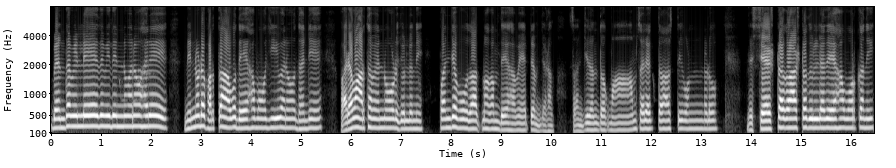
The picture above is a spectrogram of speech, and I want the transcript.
ബന്ധമില്ലേതും ഇതിന് മനോഹരേ. നിന്നുടെ ഭർത്താവോ ദേഹമോ ജീവനോ ധന്യേ. പരമാർത്ഥം എന്നോട് ചൊല്ലുന്നി. പഞ്ചഭൂതാത്മകം ദേഹമേറ്റം ജഡം. സഞ്ചിതം ത്വമാംസരക്താസ്തി കൊണ്ടടോ. നിശ്ചേഷ്ടകാഷ്ടതുല്യദേഹമോർക്ക നീ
